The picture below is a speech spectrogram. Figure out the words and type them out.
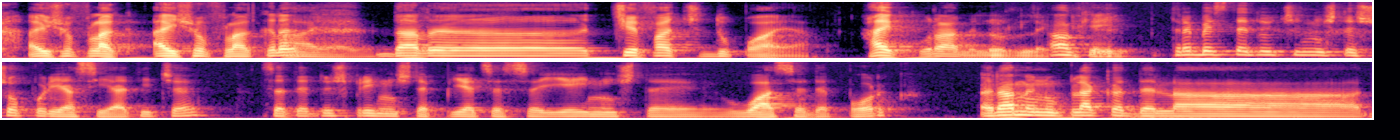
ai și o, flac, ai și o flacără, ai, ai. dar uh, ce faci după aia? Hai cu ramenurile. Ok, trebuie să te duci în niște shopuri asiatice, să te duci prin niște piețe, să iei niște oase de porc. Ramenul pleacă de la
